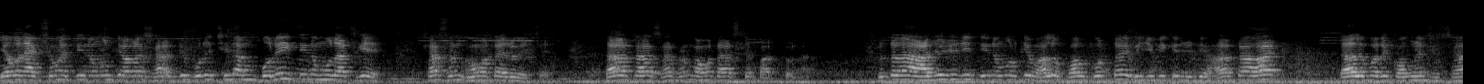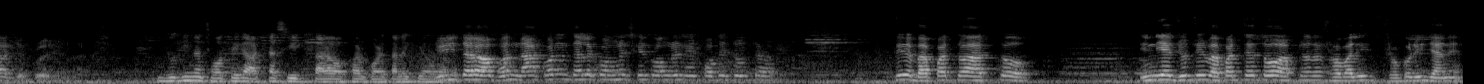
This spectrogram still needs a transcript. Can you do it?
যেমন একসময় তৃণমূলকে আমরা সাহায্য করেছিলাম বলেই তৃণমূল আজকে শাসন ক্ষমতায় রয়েছে। তারা তার শাসন ক্ষমতা আসতে পারতো না। সুতরাং আজও যদি তৃণমূলকে ভালো ফল করতে হয় বিজেপিকে যদি হারাতে হয় তাহলে পরে কংগ্রেসের সাহায্য প্রয়োজন আছে। যদি না ছ থেকে আটটা সিট তারা অফার করে তাহলে কি হবে? যদি তারা অফার না করেন তাহলে কংগ্রেসকে কংগ্রেসের পথে চলতে হবে। এর ব্যাপার তো আর তো, ইন্ডিয়া জোটের ব্যাপারটা তো আপনারা সবাই সকলেই জানেন।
